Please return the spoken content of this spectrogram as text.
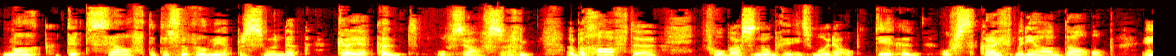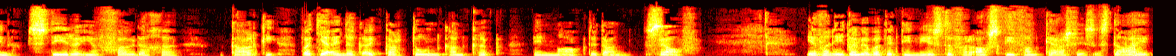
maak dit self. Dit is soveel meer persoonlik. Kry 'n kind of selfs 'n begaafde volwassene om vir iets mooi daarop te teken of skryf met die hand daarop en stuur 'n eenvoudige kaartjie wat jy eintlik uit karton kan knip en maak dit dan self. Een van die dinge wat ek die meeste verafskuw van Kersfees is daai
